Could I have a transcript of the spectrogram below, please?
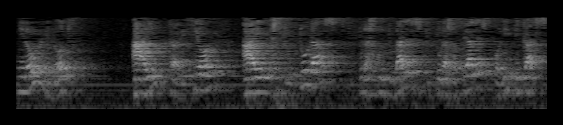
Ni lo uno ni lo otro. Hay tradición, hay estructuras, estructuras culturales, estructuras sociales, políticas,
